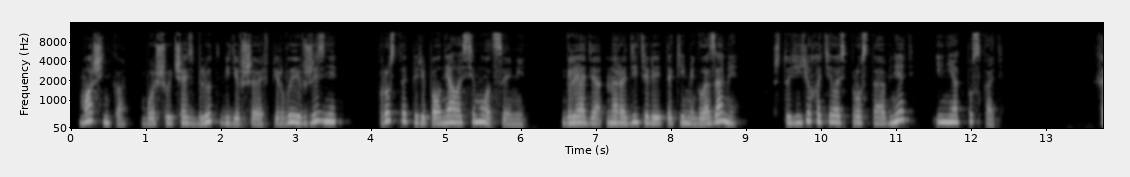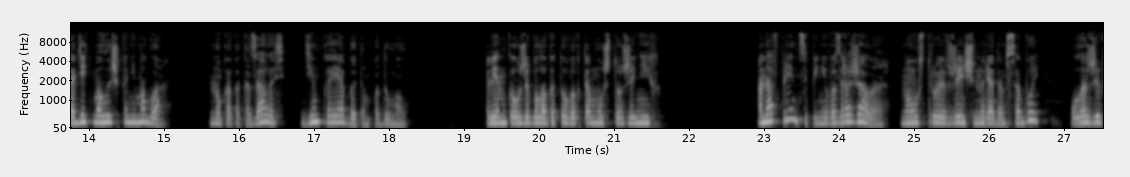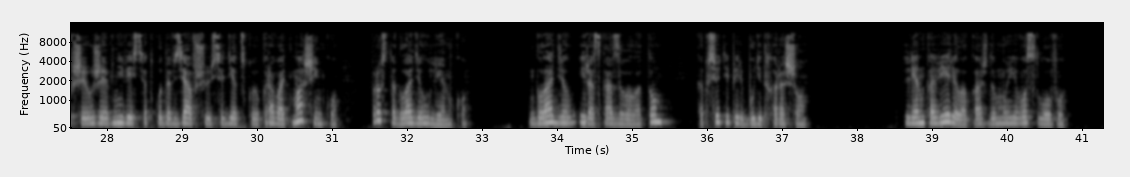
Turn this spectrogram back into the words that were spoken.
Машенька, большую часть блюд, видевшая впервые в жизни, просто переполнялась эмоциями, глядя на родителей такими глазами, что ее хотелось просто обнять и не отпускать. Ходить малышка не могла, но, как оказалось, Димка и об этом подумал. Ленка уже была готова к тому, что жених... Она в принципе не возражала, но, устроив женщину рядом с собой, уложившей уже в невесть откуда взявшуюся детскую кровать Машеньку, просто гладил Ленку. Гладил и рассказывал о том, как все теперь будет хорошо. Ленка верила каждому его слову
